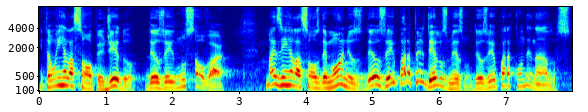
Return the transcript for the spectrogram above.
Então, em relação ao perdido, Deus veio nos salvar. Mas em relação aos demônios, Deus veio para perdê-los mesmo, Deus veio para condená-los.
